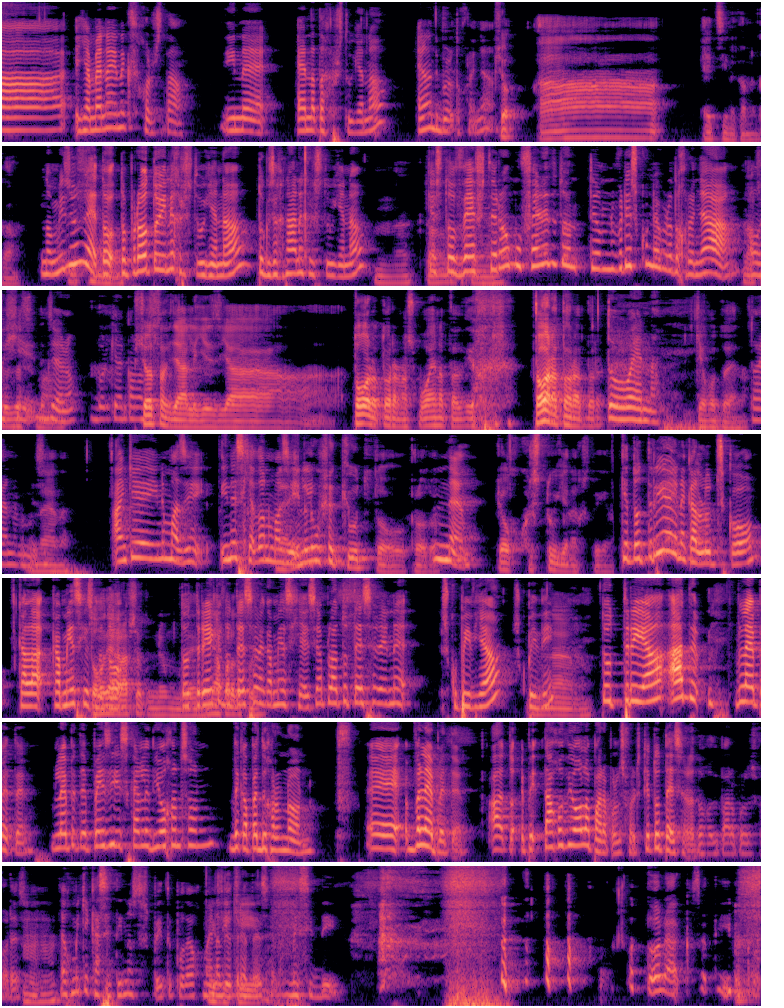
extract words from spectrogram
για μένα είναι ξεχωριστά. Είναι ένα τα Χριστούγεννα, ένα την πρωτοχρονιά. Ποιο; Α, έτσι είναι κανονικά. Νομίζω Δεν ναι. θυμάμαι. Το, το πρώτο είναι Χριστούγεννα, τον ξεχνάνε Χριστούγεννα. Ναι, Και κάνω στο το δεύτερο μου φαίνεται τον, τον βρίσκουν πρωτοχρονιά. Αυτό Όχι, δεν δεν, θυμάμαι. ξέρω. Μπορεί και να κάνω Ποιος θα διάλεγες για. Τώρα, τώρα να σου πω ένα από τα δύο. τώρα, τώρα, τώρα. Το ένα. Και εγώ το ένα. Το ένα νομίζω. Ναι, ναι. Αν και είναι μαζί. Είναι σχεδόν μαζί. Ναι, είναι λίγο πιο cute το πρώτο. Ναι. Πιο Χριστούγεννα, Χριστούγεννα. Και το 3 είναι καλούτσικο. Καλά, καμία σχέση Το έχω με το. διαγράψει από την μνήμη μου. Το 3 δε. Μια και το 4 φορά έχω καμία σχέση. Απλά το 4 είναι σκουπίδια. Σκουπίδι. δει. Ναι, ναι. Το 3, άντε, βλέπετε. Βλέπετε, παίζει η Σκάλετ Γιώχανσον 15 χρονών. Ε, βλέπετε. Α, το, επί- τα έχω δει όλα πάρα πολλές φορές. Και το 4 το έχω δει πάρα πολλές φορές. Μμμ. Έχουμε και κασετίνο στο σπίτι που θα έχουμε 1, 2, 3, 4 Ειδική. με CD. Τώρα άκουσα τι είπα.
